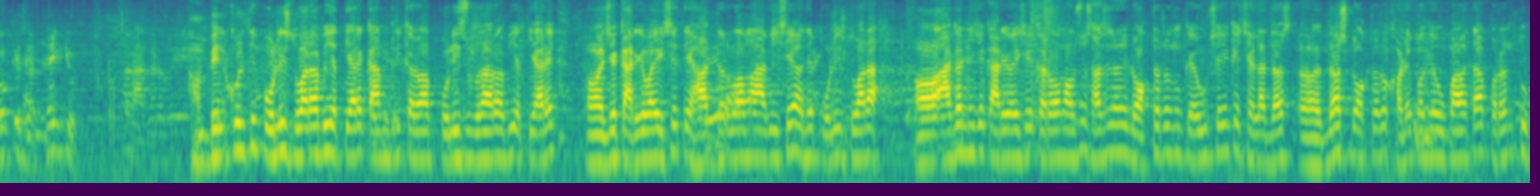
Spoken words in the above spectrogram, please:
ઓકે સર થેન્ક યુ હા, બિલકુલથી પોલીસ દ્વારા બી અત્યારે કામગીરી કરવા પોલીસ દ્વારા બી અત્યારે જે કાર્યવાહી છે તે હાથ ધરવામાં આવી છે અને પોલીસ દ્વારા આગળની જે કાર્યવાહી છે એ કરવામાં આવશે. સાથે સાથે ડૉક્ટરોનું કહેવું છે કે છેલ્લા દસ દસ ડૉક્ટરો ખડે પગે ઊભા હતા પરંતુ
